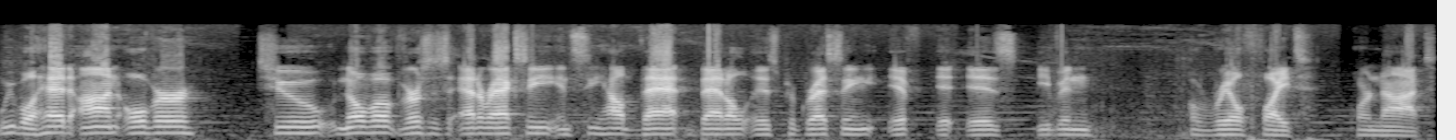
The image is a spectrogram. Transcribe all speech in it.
We will head on over to Nova versus Ataraxy and see how that battle is progressing, if it is even a real fight or not.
